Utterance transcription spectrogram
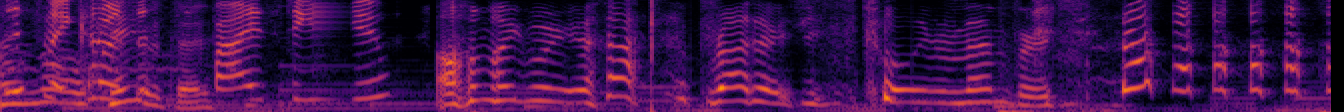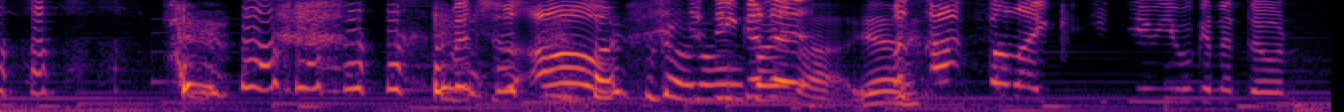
This may come okay as a this. surprise to you. Oh my god, Bradders, you've totally remembered. Mention, oh, I forgot is he gonna? about that. Yeah. Was that for like you knew you were gonna don't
